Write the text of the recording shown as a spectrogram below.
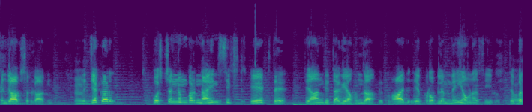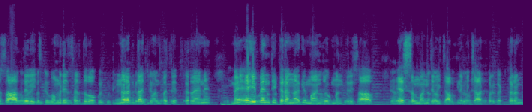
ਪੰਜਾਬ ਸਰਕਾਰ ਨੂੰ। ਜੇਕਰ ਕੁਐਸਚਨ ਨੰਬਰ 968 ਤੇ ਧਿਆਨ ਦਿੱਤਾ ਗਿਆ ਹੁੰਦਾ ਅੱਜ ਇਹ ਪ੍ਰੋਬਲਮ ਨਹੀਂ ਆਉਣਾ ਸੀ। ਤੇ ਬਰਸਾਤ ਦੇ ਵਿੱਚ ਅੰਮ੍ਰਿਤਸਰ ਦੇ ਲੋਕ ਨਰਕ ਦਾ ਜੀਵਨ ਬਤੀਤ ਕਰ ਰਹੇ ਨੇ। ਮੈਂ ਇਹੀ ਬੇਨਤੀ ਕਰਾਂਗਾ ਕਿ ਮਾਨਯੋਗ ਮੰਤਰੀ ਸਾਹਿਬ ਇਸ ਸੰਬੰਧ ਦੇ ਵਿੱਚ ਆਪਣੇ ਵਿਚਾਰ ਪ੍ਰਗਟ ਕਰਨ।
